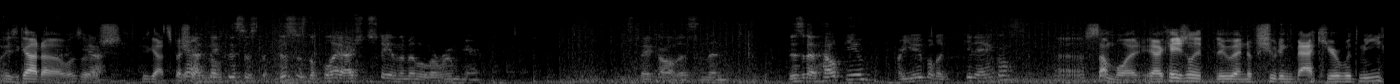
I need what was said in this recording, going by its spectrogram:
Oh, he's got a what's Yeah. it? He's got special. Yeah, I ammo. think this is the this is the play. I should stay in the middle of the room here. Just take all this and then. Does that help you? Are you able to get angles? Uh, somewhat. Yeah, occasionally they do end up shooting back here with me,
